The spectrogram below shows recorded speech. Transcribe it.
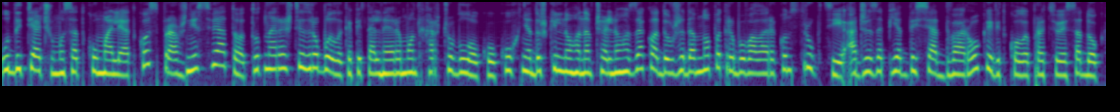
У дитячому садку Малятко справжнє свято. Тут нарешті зробили капітальний ремонт харчоблоку. Кухня дошкільного навчального закладу вже давно потребувала реконструкції, адже за 52 роки, відколи працює садок,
